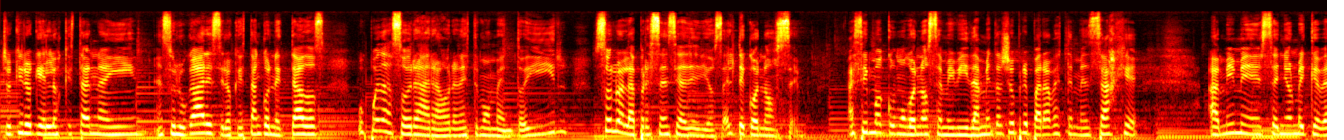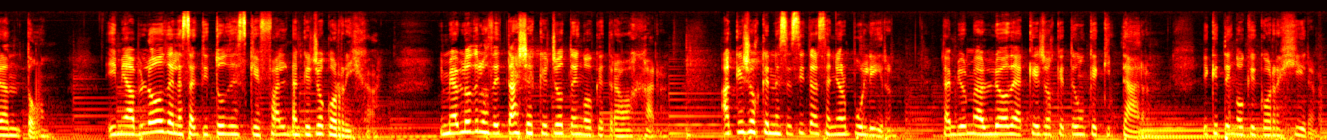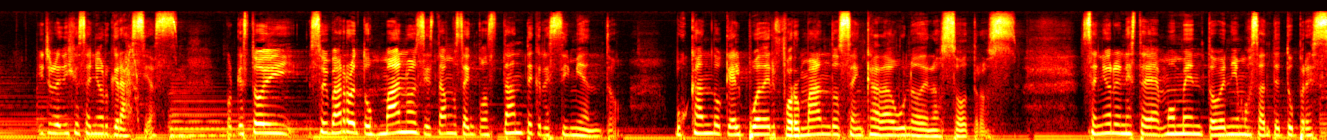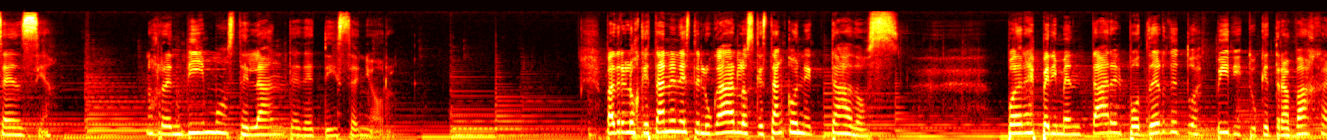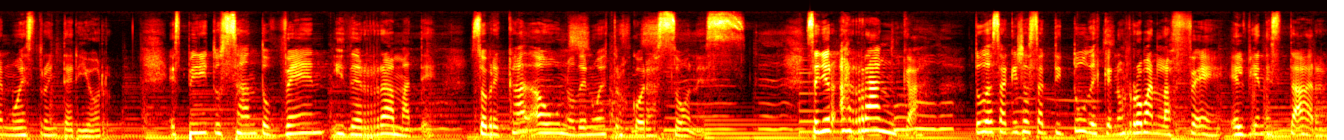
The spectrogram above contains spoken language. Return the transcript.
yo quiero que los que están ahí en sus lugares y los que están conectados, vos puedas orar ahora en este momento y ir solo a la presencia de Dios. Él te conoce. así como conoce mi vida. Mientras yo preparaba este mensaje, a mí el Señor me quebrantó y me habló de las actitudes que faltan que yo corrija. Y me habló de los detalles que yo tengo que trabajar. Aquellos que necesita el Señor pulir. También me habló de aquellos que tengo que quitar y que tengo que corregir. Y yo le dije, Señor, gracias, porque estoy, soy barro en tus manos y estamos en constante crecimiento, buscando que Él pueda ir formándose en cada uno de nosotros. Señor, en este momento venimos ante tu presencia. Nos rendimos delante de ti, Señor. Padre, los que están en este lugar, los que están conectados, pueden experimentar el poder de tu Espíritu que trabaja en nuestro interior. Espíritu Santo, ven y derrámate sobre cada uno de nuestros corazones. Señor, arranca todas aquellas actitudes que nos roban la fe, el bienestar,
